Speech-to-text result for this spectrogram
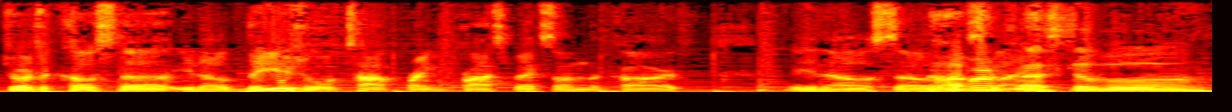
Georgia Costa. You know, the usual top ranked prospects on the card. You know, so Summer like- Festival.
